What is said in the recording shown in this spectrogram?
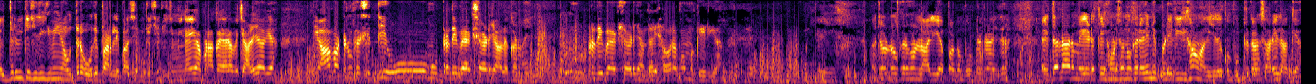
ਇੱਧਰ ਵੀ ਕਿਸੇ ਦੀ ਜ਼ਮੀਨ ਆ, ਉਧਰ ਉਹਦੇ ਪਰਲੇ ਪਾਸੇ ਵੀ ਕਿਸੇ ਦੀ ਜ਼ਮੀਨ ਆ, ਇਹ ਆਪਣਾ ਕਿਆਰਾ ਵਿਚਾਲੇ ਆ ਗਿਆ। ਤੇ ਆਹ ਵੱਟ ਨੂੰ ਫਿਰ ਸਿੱਧੀ ਉਹ ਮੋਟਰ ਦੇ ਬੈਕ ਸਾਈਡ ਜਾ ਲੱਗਣਾ ਹੈ ਉਹ ਮੋਟਰ ਦੇ ਬੈਕ ਸਾਈਡ ਜਾਂਦਾ ਹੈ ਸਾਰਾ ਘੁੰਮ ਕੇ ਏਰੀਆ ਤੇ ਚਲੋ ਫਿਰ ਹੁਣ ਲਾ ਲਈ ਆਪਾਂ ਕੰਪਿਊਟਰ ਕਰਾ ਇੱਧਰ। ਇੱਧਰ ਲਾ ਰਮੇੜ ਕੇ ਹੁਣ ਤੁਹਾਨੂੰ ਫਿਰ ਇਹ ਨਿਬੜੇ ਦੀ ਦਿਖਾਵਾਂਗੇ, ਜਦੋਂ ਕੰਪਿਊਟਰ ਕਰਾ ਸਾਰੇ ਲੱਗ ਗਿਆ।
